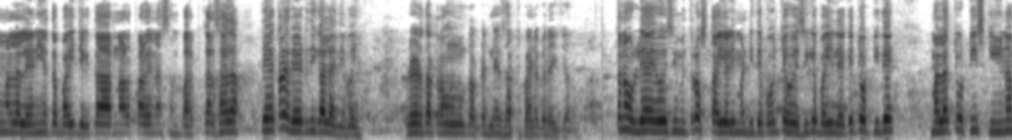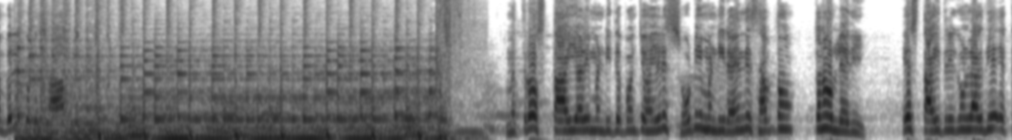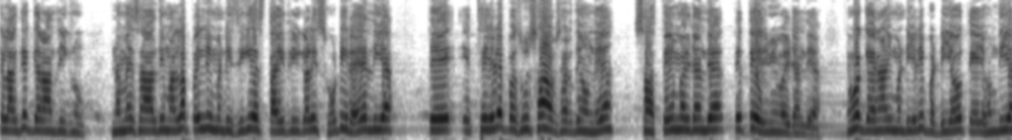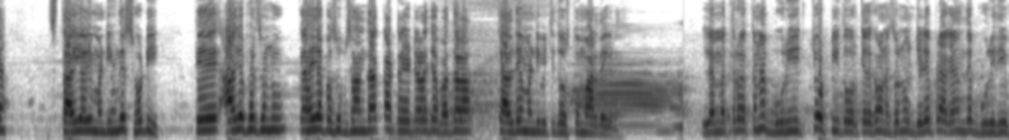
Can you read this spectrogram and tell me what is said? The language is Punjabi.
ਮੰਨ ਲਾ ਲੈਣੀ ਹੈ ਤਾਂ ਬਾਈ ਜਗਤਾਰ ਨਾਲ ਕਾਲੇ ਨਾਲ ਸੰਪਰਕ ਕਰ ਸਕਦਾ ਤੇ ਕਾਲੇ ਰੇਟ ਦੀ ਗੱਲ ਨਹੀਂ ਬਾਈ? ਰੇਟ ਤਾਂ ਕਰਾਉਣ ਨੂੰ ਤਾਂ ਕਿੰਨੇ 60 65 ਕਰਾਈ ਚੱਲ। ਧਨੌਲੇ ਆਏ ਹੋਏ ਸੀ ਮਿੱਤਰੋ 27 ਵਾਲੀ ਮੰਡੀ ਤੇ ਪਹੁੰਚੇ ਹੋਏ ਸੀਗੇ ਬਾਈ ਲੈ ਕੇ ਝੋਟੀ ਤੇ। ਮੰਨ ਲਾ ਝੋਟੀ ਸਕੀਨ ਆ ਬਿਲਕੁਲ ਸਾਫ਼ ਮਿੱਤਰੋ 27 ਵਾਲੀ ਮੰਡੀ ਤੇ ਪਹੁੰਚੇ ਹੋਏ ਜਿਹੜੀ ਛੋਟੀ ਮੰਡੀ ਰਹਿੰਦੀ ਸਭ ਤੋਂ ਧਨੌਲੇ ਦੀ। ਇਹ 27 ਤਰੀਕ ਨੂੰ ਲੱਗਦੀ ਹੈ ਇੱਕ ਲੱਗਦੀ ਹੈ 11 ਤਰੀਕ ਨੂੰ। ਨਵੇਂ ਸਾਲ ਦੀ ਮੰਨ ਲਾ ਪਹਿਲੀ ਮੰਡੀ ਸੀਗੀ, ਇਹ 27 ਤਰੀਕ ਵਾਲੀ ਛੋਟੀ ਰਹਿ ਜਾਂਦੀ ਆ, ਤੇ ਇੱਥੇ ਜਿਹੜੇ ਪਸ਼ੂ ਹਿਸਾਬ ਸਿਰ ਦੇ ਆਉਂਦੇ ਆ, ਸਸਤੇ ਵੀ ਮਿਲ ਜਾਂਦੇ ਆ ਤੇ ਤੇਜ਼ ਵੀ ਮਿਲ ਜਾਂਦੇ ਆ। ਕਿਉਂਕਿ 11 ਵਾਲੀ ਮੰਡੀ ਜਿਹੜੀ ਵੱਡੀ ਆ, ਉਹ ਤੇਜ਼ ਹੁੰਦੀ ਆ 27 ਵਾਲੀ ਮੰਡੀ ਹੁੰਦੀ ਛੋਟੀ। ਤੇ ਆਜੋ ਫਿਰ ਤੁਹਾਨੂੰ ਕਹੇ ਜਿਹਾ ਪਸ਼ੂ ਪਸੰਦ ਆ, ਘੱਟ ਰੇਟ ਵਾਲਾ ਜਾਂ ਵੱਧ ਵਾਲਾ, ਚੱਲਦੇ ਆ ਮੰਡੀ ਵਿੱਚ ਦੋਸਤੋ ਮਾਰਦੇ ਗੜਾ। ਲੈ ਮਿੱਤਰੋ ਇੱਕ ਨਾ ਬੂਰੀ ਝੋਟੀ ਤੋੜ ਕੇ ਦਿਖਾਉਣੇ ਤੁਹਾਨੂੰ। ਜਿਹੜੇ ਭਰਾ ਕਹਿੰਦੇ ਹੁੰਦੇ ਬੂਰੀ ਦੀ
